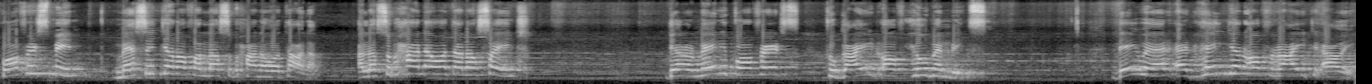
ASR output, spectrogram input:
Prophets mean messenger of Allah subhanahu wa ta'ala. Allah subhanahu wa ta'ala said, there are many prophets to guide of human beings. They were advenger of right way.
